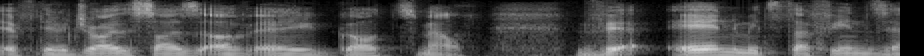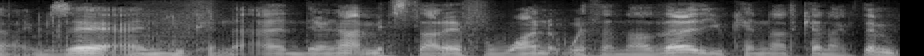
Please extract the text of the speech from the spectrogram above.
if they're dry, the size of a goat's mouth. And you can, and they're not mitztaref one with another. You cannot connect them.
